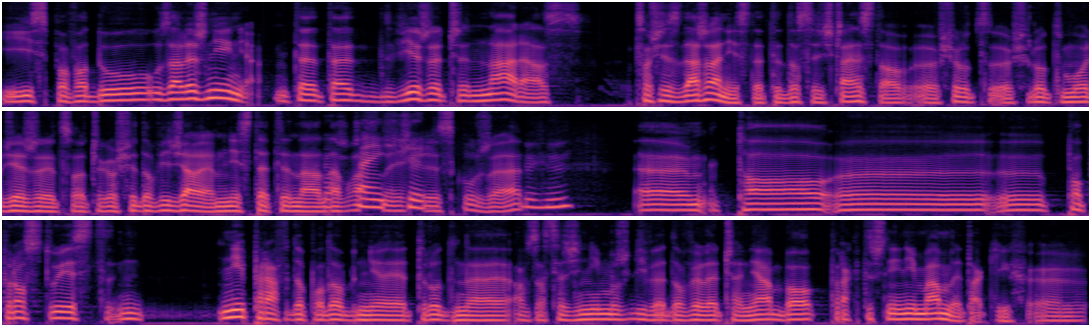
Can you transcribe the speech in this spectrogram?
i z powodu uzależnienia. Te, te dwie rzeczy naraz, co się zdarza niestety dosyć często e, wśród, wśród młodzieży, co, czego się dowiedziałem niestety na, Na własnej skórze, Mhm. to po prostu jest nieprawdopodobnie trudne, a w zasadzie niemożliwe do wyleczenia, bo praktycznie nie mamy takich e,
